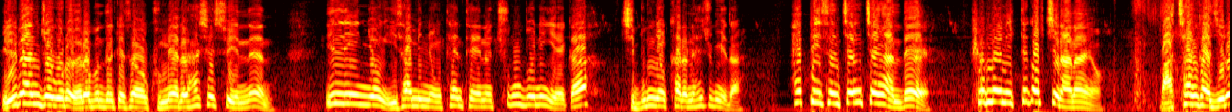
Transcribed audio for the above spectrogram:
일반적으로 여러분들께서 구매를 하실 수 있는 1, 2인용, 2, 3인용 텐트에는 충분히 얘가 지붕 역할을 해줍니다. 햇빛은 쨍쨍한데 표면이 뜨겁진 않아요. 마찬가지로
